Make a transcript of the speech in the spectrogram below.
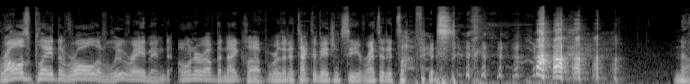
Rawls played the role of Lou Raymond, owner of the nightclub where the detective agency rented its office. No.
